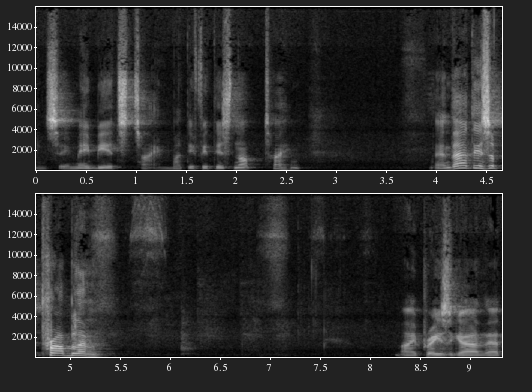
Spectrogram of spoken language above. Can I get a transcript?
and say, maybe it's time. But if it is not time, and that is a problem. I praise God that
